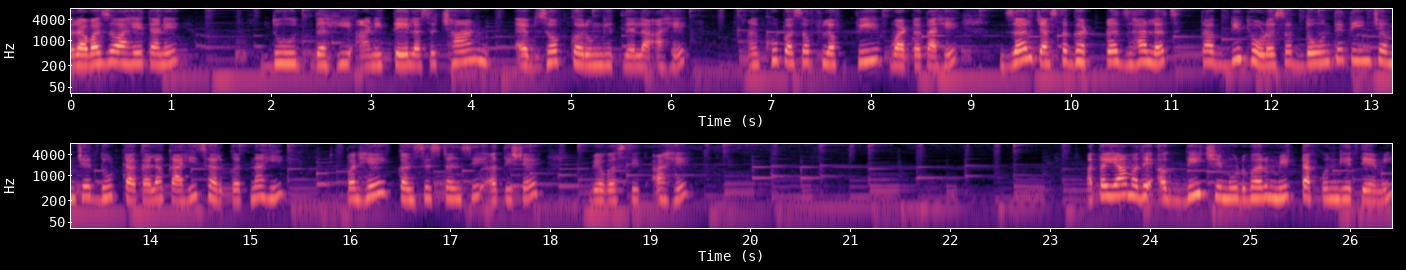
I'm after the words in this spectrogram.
रवा जो आहे त्याने दूध दही आणि तेल असं छान ॲब्झॉर्ब करून घेतलेलं आहे. आणि खूप असं फ्लफी वाटत आहे. जर जास्त घट्ट झालंच तर अगदी थोडंसं दोन ते तीन चमचे दूध टाकायला काहीच हरकत नाही. पण हे कन्सिस्टन्सी अतिशय व्यवस्थित आहे. आता यामध्ये अगदी चिमूटभर मीठ टाकून घेते मी.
